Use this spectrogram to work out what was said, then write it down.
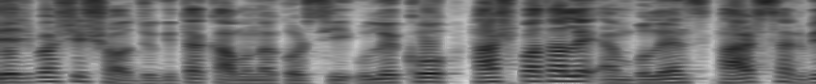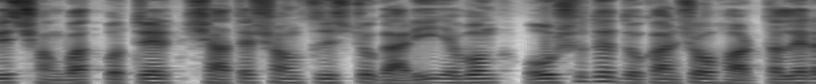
দেশবাসীর সহযোগিতা কামনা করছি, উল্লেখ্য হাসপাতালে অ্যাম্বুলেন্স, ফায়ার সার্ভিস, সংবাদপত্রের সাথে সংশ্লিষ্ট গাড়ি এবং ঔষধের দোকান সহ হরতালের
